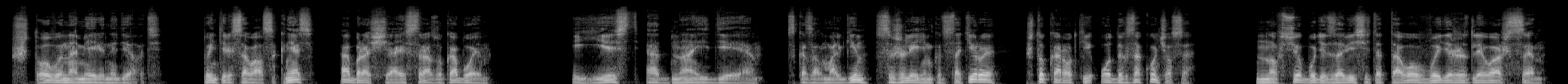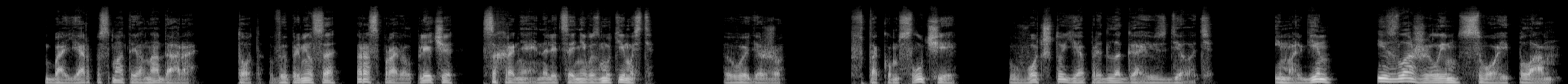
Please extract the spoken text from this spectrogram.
«Что вы намерены делать?» — поинтересовался князь, обращаясь сразу к обоим. «Есть одна идея», — сказал Мальгин, с сожалением констатируя, что короткий отдых закончился. «Но все будет зависеть от того, выдержит ли ваш сын». Бояр посмотрел на Дара. Тот выпрямился, расправил плечи, сохраняя на лице невозмутимость. «Выдержу. В таком случае вот что я предлагаю сделать». И Мальгин изложил им свой план.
